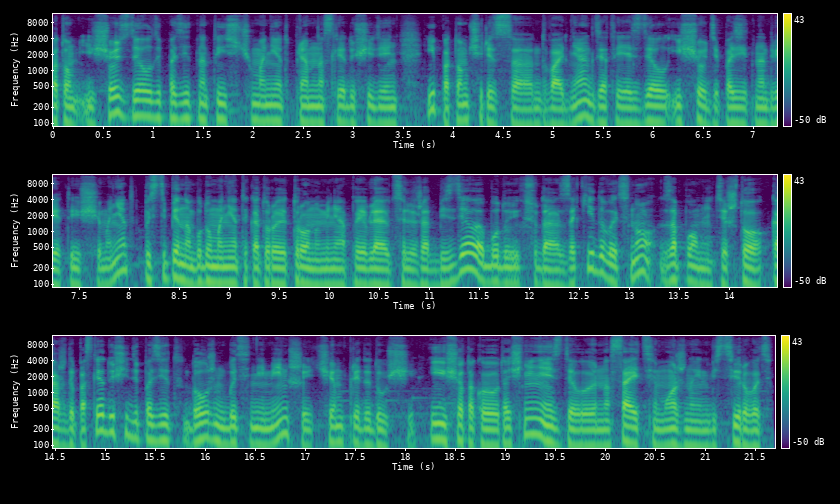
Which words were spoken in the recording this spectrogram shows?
потом еще сделал депозит на 1000 монет прямо на следующий день, и потом через а, два дня где-то я сделал еще депозит депозит на 2000 монет. Постепенно буду монеты, которые трон у меня появляются, лежат без дела, буду их сюда закидывать, но запомните, что каждый последующий депозит должен быть не меньше, чем предыдущий. И еще такое уточнение сделаю, на сайте можно инвестировать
